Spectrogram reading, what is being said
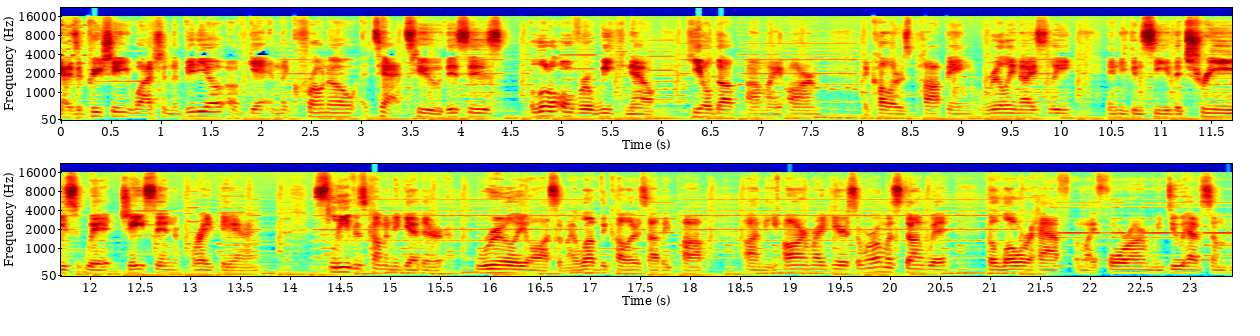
Guys, appreciate you watching the video of getting the Chrono tattoo. This is a little over a week now, healed up on my arm. The color is popping really nicely and you can see the trees with Jason right there. Sleeve is coming together really awesome. I love the colors, how they pop on the arm right here. So we're almost done with the lower half of my forearm. We do have some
